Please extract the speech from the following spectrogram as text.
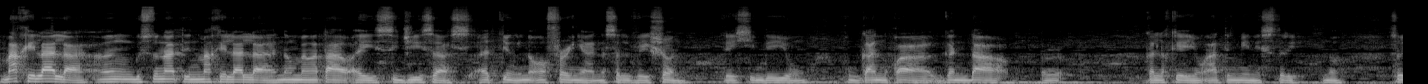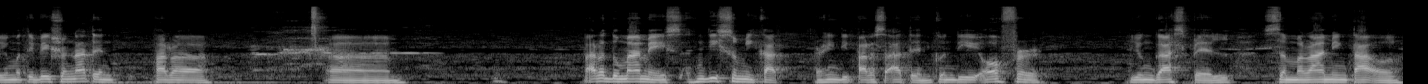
makilala ang gusto natin makilala ng mga tao ay si Jesus at yung ino-offer niya na salvation. Okay? Hindi yung kung gaano ka ganda or kalaki yung ating ministry no? So yung motivation natin para um, para dumami is hindi sumikat or hindi para sa atin kundi offer yung gospel sa maraming tao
